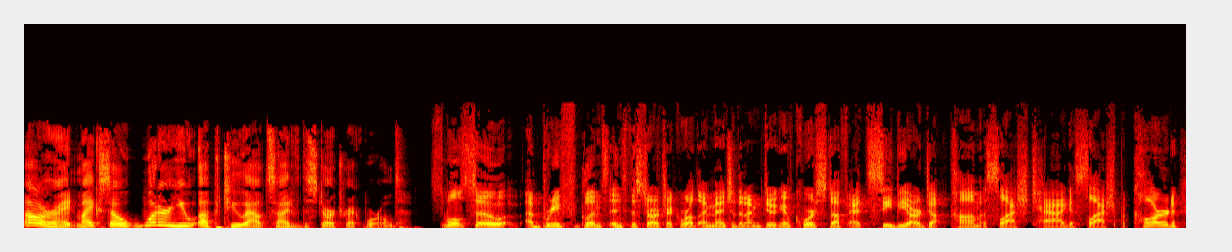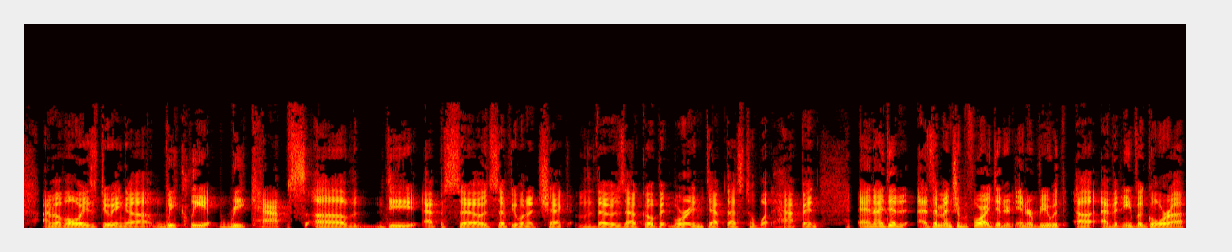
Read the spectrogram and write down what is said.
All right, Mike. So, what are you up to outside of the Star Trek world? Well, so a brief glimpse into the Star Trek world. I mentioned that I'm doing, of course, stuff at cbr.com slash tag slash Picard. I'm always doing uh, weekly recaps of the episodes. So if you want to check those out, go a bit more in depth as to what happened. And I did, as I mentioned before, I did an interview with uh, Evan Evagora,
